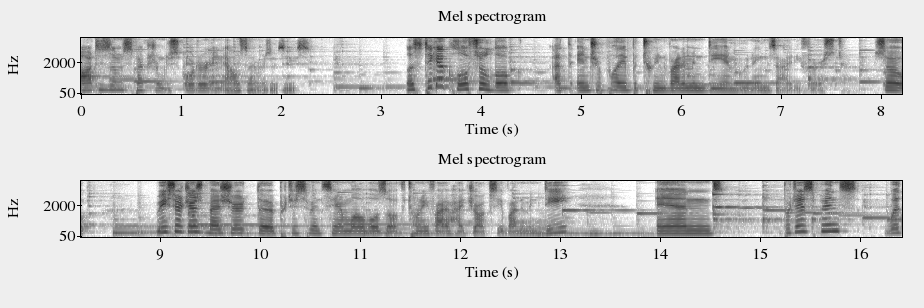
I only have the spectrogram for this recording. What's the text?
autism spectrum disorder and Alzheimer's disease. Let's take a closer look at the interplay between vitamin D and mood anxiety first. So, researchers measured the participants' serum levels of 25 hydroxy vitamin D, and participants with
